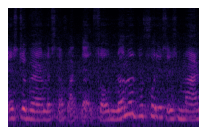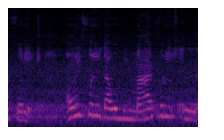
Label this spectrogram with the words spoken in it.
Instagram and stuff like that. So none of the footage is my footage. Only footage that will be my footage and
